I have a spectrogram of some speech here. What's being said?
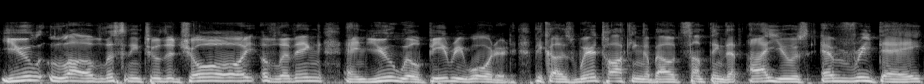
You love listening to the joy of living, and you will be rewarded because we're talking about something that I use every day,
